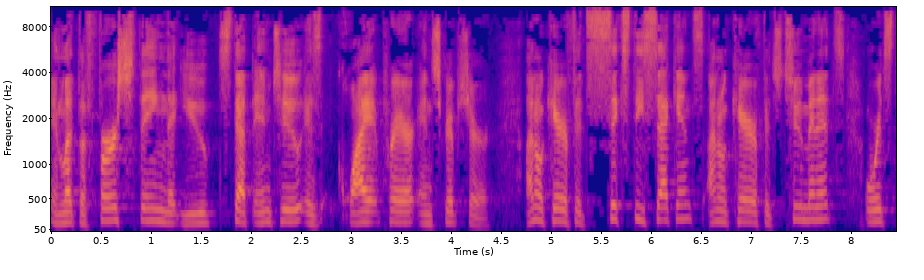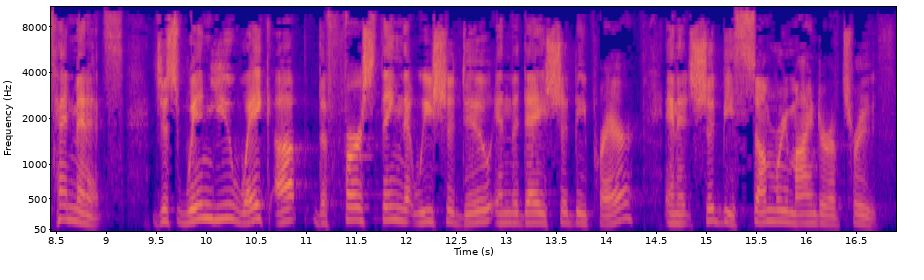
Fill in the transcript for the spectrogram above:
And let the first thing that you step into is quiet prayer and scripture. I don't care if it's 60 seconds. I don't care if it's two minutes or it's 10 minutes. Just when you wake up, the first thing that we should do in the day should be prayer and it should be some reminder of truth.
